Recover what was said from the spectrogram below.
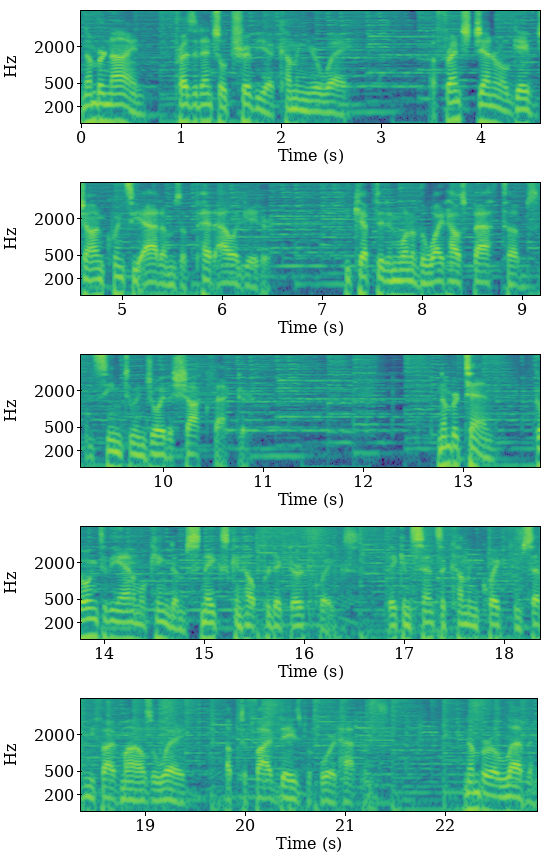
Number 9. Presidential trivia coming your way. A French general gave John Quincy Adams a pet alligator. He kept it in one of the White House bathtubs and seemed to enjoy the shock factor. Number 10. Going to the animal kingdom, snakes can help predict earthquakes. They can sense a coming quake from 75 miles away, up to five days before it happens. Number 11.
